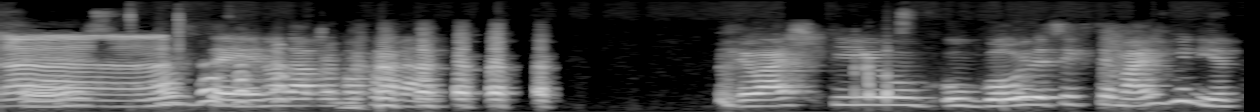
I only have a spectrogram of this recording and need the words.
Ah. É, não sei, não dá para comparar. Eu acho que o, o gol ainda tinha que ser mais bonito.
